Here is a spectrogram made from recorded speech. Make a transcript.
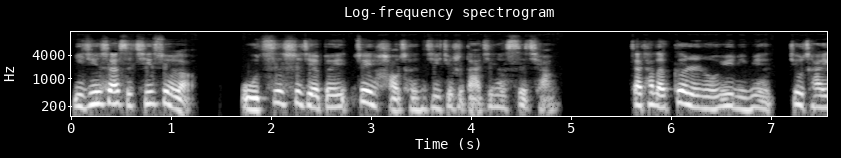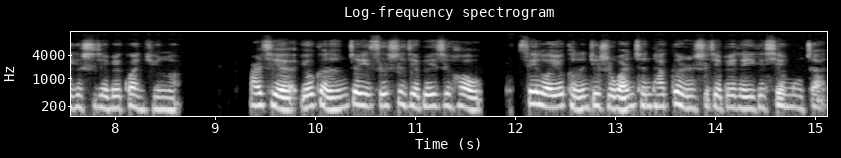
已经三十七岁了，五次世界杯最好成绩就是打进了四强，在他的个人荣誉里面就差一个世界杯冠军了，而且有可能这一次世界杯之后。C 罗有可能就是完成他个人世界杯的一个谢幕战。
